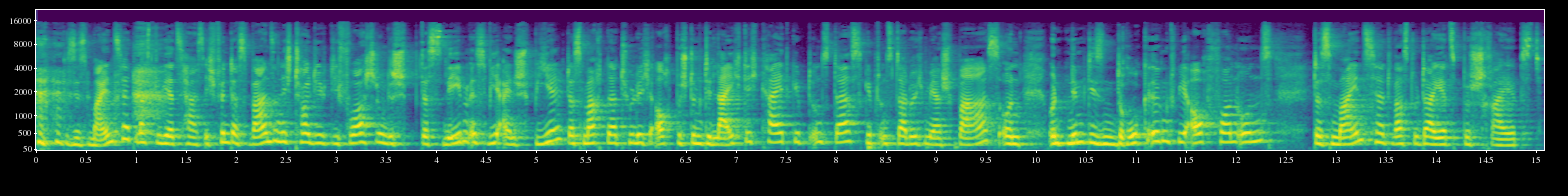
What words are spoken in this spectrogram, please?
Dieses Mindset, was du jetzt hast, ich finde das wahnsinnig toll. Die, die Vorstellung, das, das Leben ist wie ein Spiel. Das macht natürlich auch bestimmte Leichtigkeit, gibt uns das, gibt uns dadurch mehr Spaß und, und nimmt diesen Druck irgendwie auch von uns. Das Mindset, was du da jetzt beschreibst,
